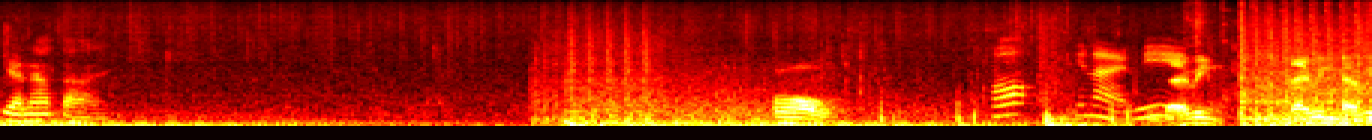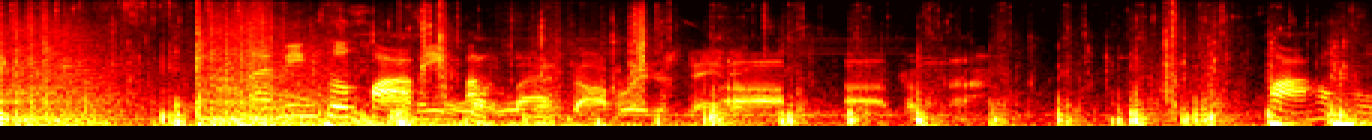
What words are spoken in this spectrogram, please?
เฮียหน้าตาย โอ้เออที่ไหนพี่ไดวิ่งไดวิ่งไดวิ่งไหนวิ่งคือขวาไปอีกปะ The last operator อ่า standing. อ่าแบบนะขวาของหนู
